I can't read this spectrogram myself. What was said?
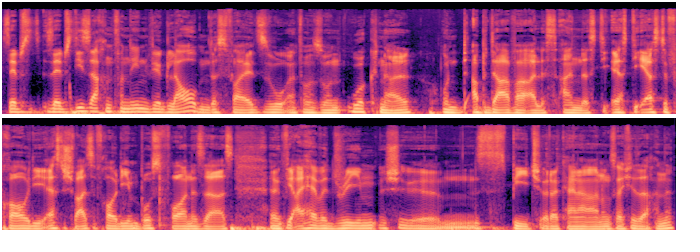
Selbst, selbst die Sachen, von denen wir glauben, das war jetzt so einfach so ein Urknall und ab da war alles anders. Die, erst, die erste Frau, die erste schwarze Frau, die im Bus vorne saß, irgendwie I have a dream äh, Speech oder keine Ahnung, solche Sachen. Ne?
